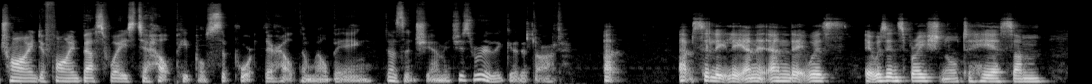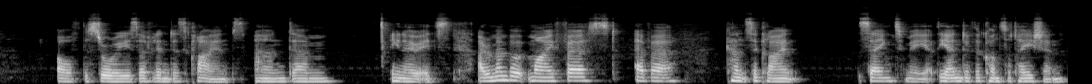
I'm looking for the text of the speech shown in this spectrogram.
trying to find best ways to help people support their health and well-being doesn't she? I mean she's really good at that. Uh, absolutely. And and it was it was inspirational to hear some of the stories of linda's clients. And um, you know it's i remember my first ever cancer client saying to me at the end of the consultation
